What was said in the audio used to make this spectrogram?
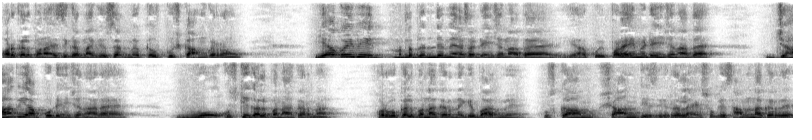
और कल्पना ऐसी करना कि उसके साथ में कुछ काम कर रहा हूँ। या कोई भी मतलब धंधे में ऐसा टेंशन आता है, या कोई पढ़ाई में टेंशन आता है, जहाँ भी आपको टेंशन आ रहा है, वो उसकी कल्पना करना, और वो कल्पना करने के बाद में उसका हम शांति से रिलैक्स होकर सामना कर रहे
